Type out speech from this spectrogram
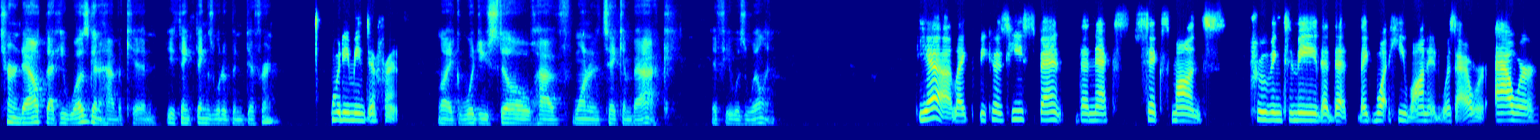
turned out that he was going to have a kid do you think things would have been different what do you mean different? like would you still have wanted to take him back if he was willing Yeah, like because he spent the next six months proving to me that that like what he wanted was our our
